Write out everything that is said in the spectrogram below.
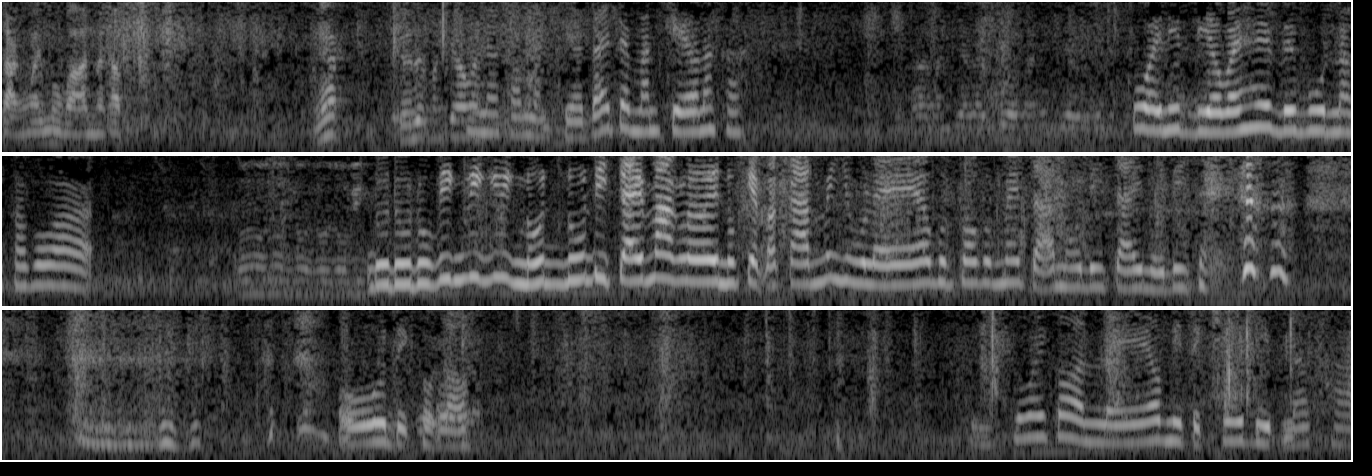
สั่งไว้เมื่อวานนะครับเนี่ยเจอเรื่องมันเจียวไหมนี่นะคะมันเกลียวได้แต่มันเกลียวนะคะ กล้วยนิดเดียวไว้ให้ใบบุญนะคะ เพราะว่า ดูดูดูวิ่งวิ่งวิ่งหนูหนูดีใจมากเลยหนูเก็บอาการไม่อยู่แล้ว คุณพ่อคุณแม่จ๋าหนูดีใจหนูดีใจ โอ้เด็กของเรา กล้วยก่อนแล้วมีแต่กล้วยดิบนะคะ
